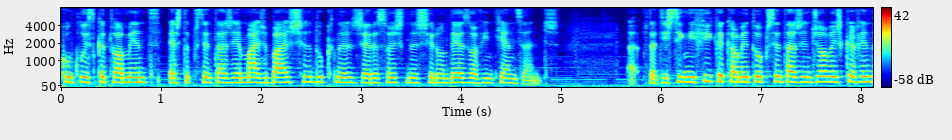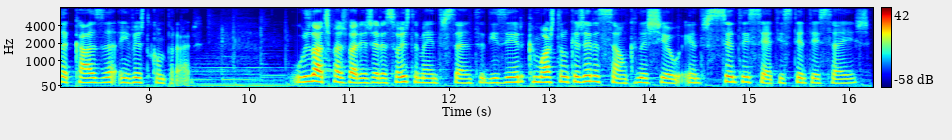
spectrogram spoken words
conclui-se que atualmente esta percentagem é mais baixa do que nas gerações que nasceram 10 ou 20 anos antes. Uh, portanto, isto significa que aumentou a percentagem de jovens que arrenda casa em vez de comprar. Os dados para as várias gerações também é interessante dizer que mostram que a geração que nasceu entre 67 e 76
